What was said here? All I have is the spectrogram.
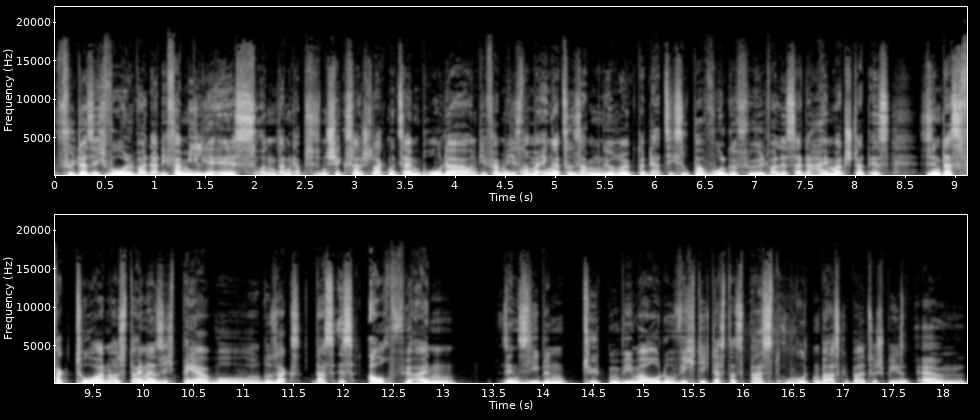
fühlt er sich wohl, weil da die Familie ist und dann gab es diesen Schicksalsschlag mit seinem Bruder und die Familie ist nochmal enger zusammengerückt und er hat sich super wohl gefühlt, weil es seine Heimatstadt ist. Sind das Faktoren aus deiner Sicht, Per, wo du sagst, das ist auch für einen sensiblen Typen wie Maodo wichtig, dass das passt, um guten Basketball zu spielen? Ähm,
